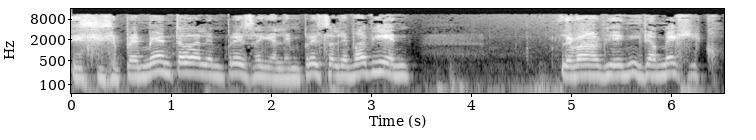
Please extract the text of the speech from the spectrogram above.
Y si se permea en toda la empresa y a la empresa le va bien, le va bien ir a México.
